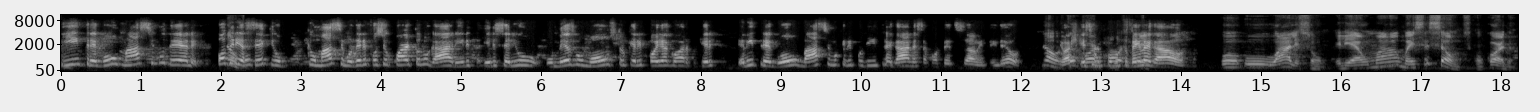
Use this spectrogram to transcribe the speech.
e entregou o máximo dele. Poderia Não, ser que o, que o máximo dele fosse o quarto lugar, e ele, ele seria o, o mesmo monstro que ele foi agora, porque ele, ele entregou o máximo que ele podia entregar nessa competição, entendeu? Não, eu acho que esse é um ponto bem legal. O, o Alisson, ele é uma, uma exceção, você concorda?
